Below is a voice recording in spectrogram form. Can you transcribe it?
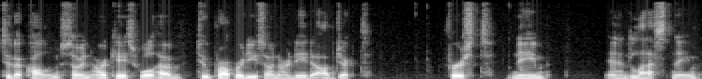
to the column. So in our case, we'll have two properties on our data object, first name and last name,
